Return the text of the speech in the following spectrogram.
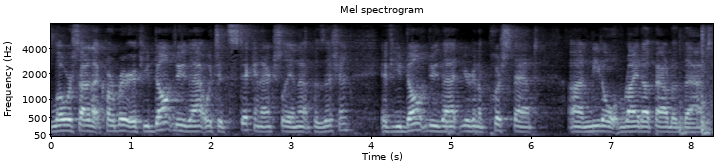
lower side of that carburetor. If you don't do that, which it's sticking actually in that position, if you don't do that, you're going to push that uh, needle right up out of that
